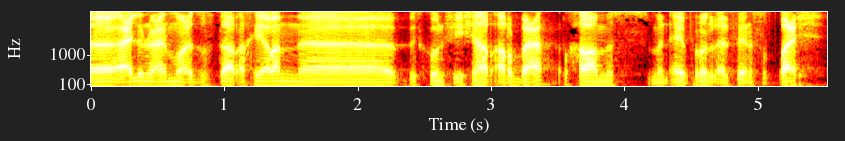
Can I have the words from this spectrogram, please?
أعلنوا عن موعد الاصدار أخيرا آه، بتكون في شهر أربعة الخامس من أبريل 2016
